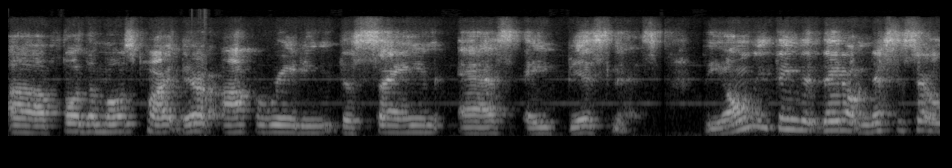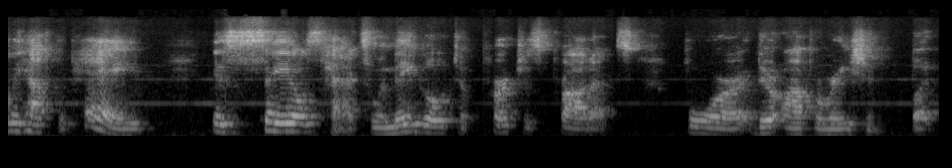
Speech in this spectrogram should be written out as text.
uh, for the most part, they're operating the same as a business. The only thing that they don't necessarily have to pay is sales tax when they go to purchase products for their operation. But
